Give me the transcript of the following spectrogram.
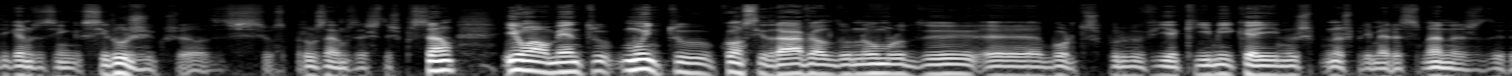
digamos assim, cirúrgicos, para usarmos esta expressão, e um aumento muito considerável do número de uh, abortos por via química e nos, nas primeiras semanas de, eh,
